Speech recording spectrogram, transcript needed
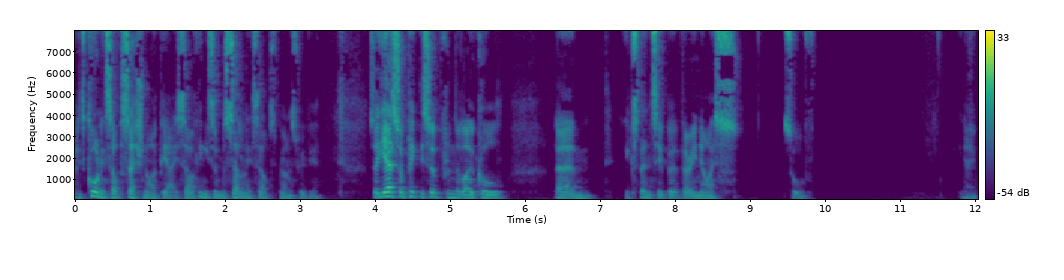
but it's calling itself a session IPA, so I think it's underselling itself, to be honest with you. So, yes, yeah, so I picked this up from the local, um, expensive but very nice sort of, you know,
